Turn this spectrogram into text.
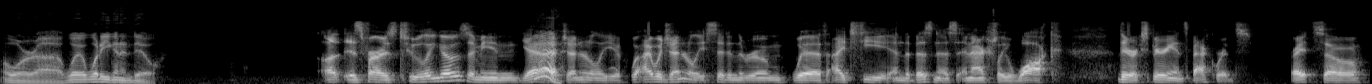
or uh, what what are you gonna do? Uh, as far as tooling goes, I mean, yeah, yeah, generally, I would generally sit in the room with IT and the business and actually walk their experience backwards, right? So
